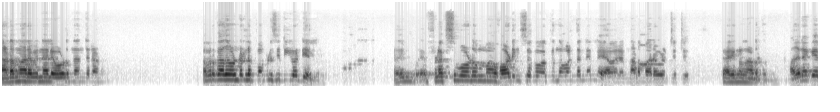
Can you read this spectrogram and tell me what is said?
നടന്മാരെ പിന്നാലെ ഓടുന്ന എന്തിനാണ് അവർക്ക് അതുകൊണ്ടുള്ള പബ്ലിസിറ്റിക്ക് വേണ്ടിയല്ലേ? ഫ്ലെക്സ് ബോർഡും ഹോർഡിങ്സും ഒക്കെ വെക്കുന്ന പോലെ തന്നെയല്ലേ അവരെ നടന്മാരെ വിളിച്ചിട്ട് കാര്യങ്ങൾ നടത്തുന്നത്? അതിനൊക്കെ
